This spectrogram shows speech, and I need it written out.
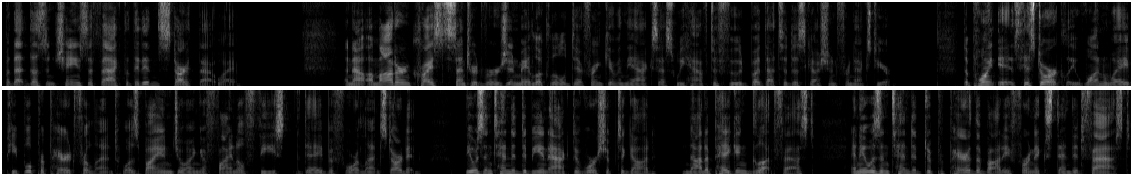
But that doesn't change the fact that they didn't start that way. Now, a modern Christ centered version may look a little different given the access we have to food, but that's a discussion for next year. The point is, historically, one way people prepared for Lent was by enjoying a final feast the day before Lent started. It was intended to be an act of worship to God, not a pagan glut fest, and it was intended to prepare the body for an extended fast.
